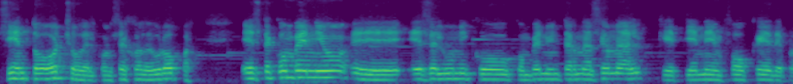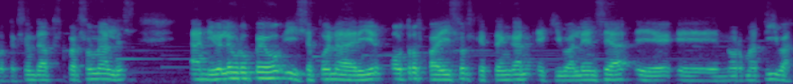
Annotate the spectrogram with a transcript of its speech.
108 del Consejo de Europa este convenio eh, es el único convenio internacional que tiene enfoque de protección de datos personales a nivel europeo y se pueden adherir otros países que tengan equivalencia eh, eh, normativa.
